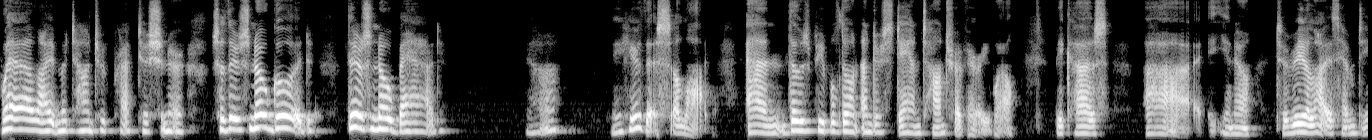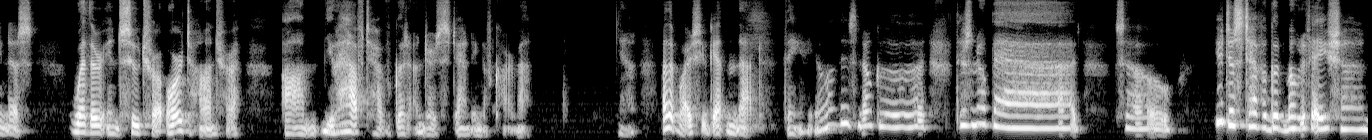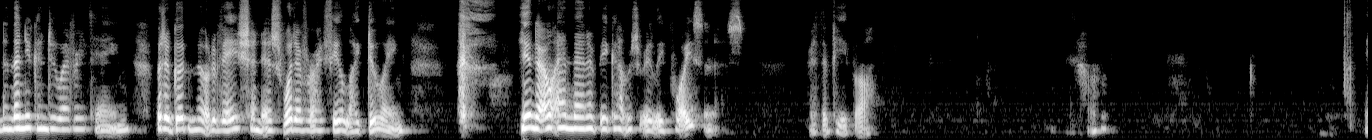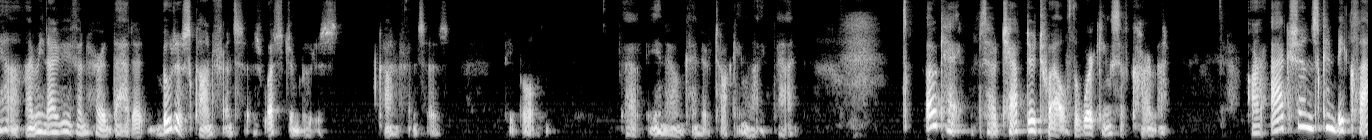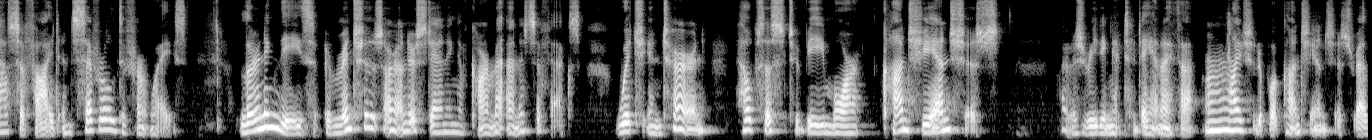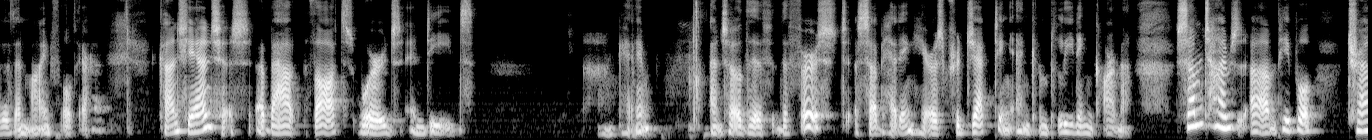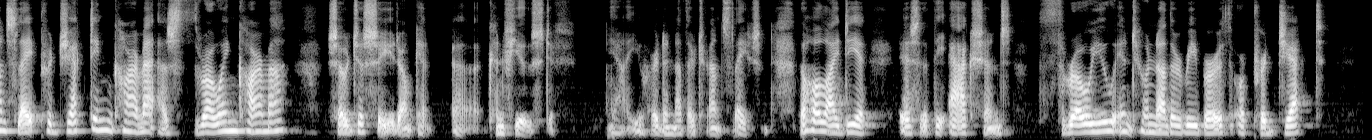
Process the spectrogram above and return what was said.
well, I'm a tantric practitioner, so there's no good, there's no bad. Yeah, you hear this a lot. And those people don't understand Tantra very well because, uh, you know, to realize emptiness, whether in Sutra or Tantra, um, you have to have a good understanding of karma. Yeah. Otherwise, you get in that thing, you know, there's no good, there's no bad. So you just have a good motivation and then you can do everything. But a good motivation is whatever I feel like doing, you know, and then it becomes really poisonous for the people. Yeah, I mean, I've even heard that at Buddhist conferences, Western Buddhist conferences. People, uh, you know, kind of talking like that. Okay, so chapter 12 the workings of karma. Our actions can be classified in several different ways. Learning these enriches our understanding of karma and its effects, which in turn helps us to be more conscientious I was reading it today and I thought, mm, I should have put conscientious rather than mindful there. Conscientious about thoughts, words, and deeds. Okay. And so the, the first subheading here is projecting and completing karma. Sometimes um, people translate projecting karma as throwing karma. So just so you don't get uh, confused, if yeah, you heard another translation. The whole idea is that the actions throw you into another rebirth or project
